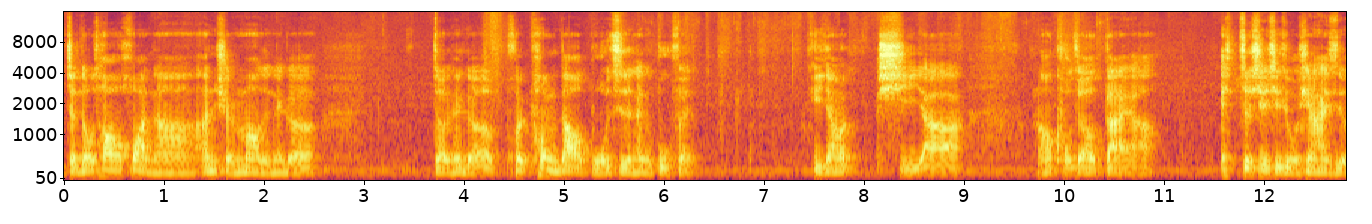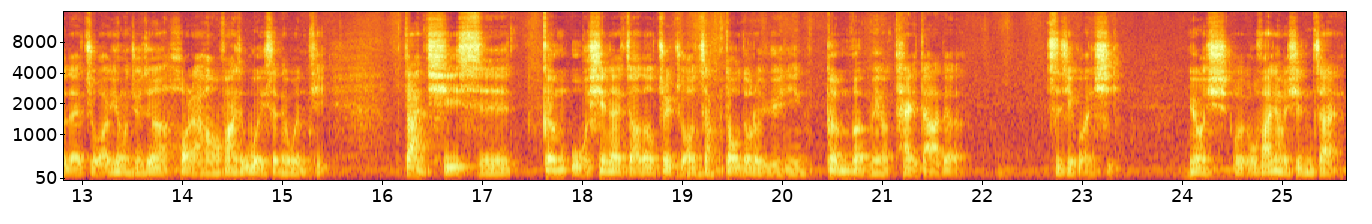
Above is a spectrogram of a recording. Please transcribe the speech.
枕头套换啊，安全帽的那个。的那个会碰到脖子的那个部分，一定要洗啊，然后口罩戴啊，哎，这些其实我现在还是有在做，因为我觉得后来好像发现是卫生的问题，但其实跟我现在找到最主要长痘痘的原因根本没有太大的直接关系，因为我我我发现我现在，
